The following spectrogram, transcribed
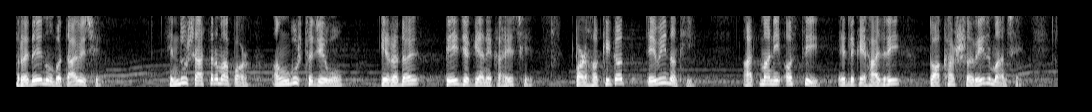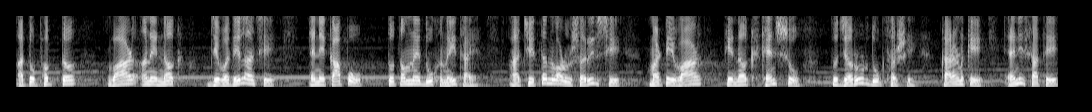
હૃદયનું બતાવે છે. હિન્દુ શાસ્ત્રમાં પણ અંગુષ્ઠ જેવો એ હૃદય તે જગ્યાને કહે છે. પણ હકીકત એવી નથી. આત્માની અસ્થિ એટલે કે હાજરી તો આખા શરીરમાં છે. આ તો ફક્ત વાળ અને નખ જે વધેલા છે, એને કાપો તો તમને દુઃખ નહીં થાય. આ ચેતનવાળું શરીર છે, માટે વાળ કે નખ ખેંચશો તો જરૂર દુઃખ થશે. કારણ કે એની સાથે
